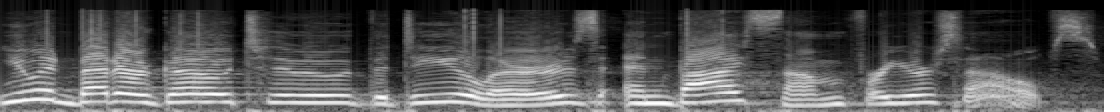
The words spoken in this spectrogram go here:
You had better go to the dealers and buy some for yourselves.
